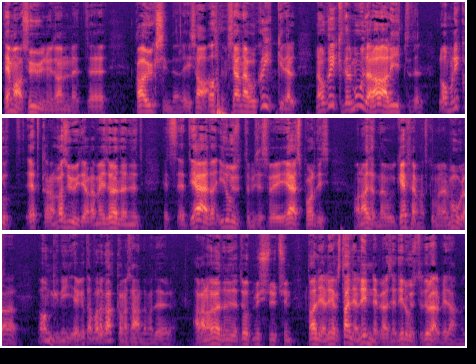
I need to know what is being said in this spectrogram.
tema süü nüüd on, et ka üksinda ei saa oh., see on nagu kõikidel, nagu kõikidel muudel alaliitudel, loomulikult Edgar on ka süüdi, aga me ei saa öelda nüüd, et, et jää ilusutamises või jääspordis on asjad nagu kehvemad kui mõnel muul alal ongi nii, ega ta pole ka hakkama saanud oma tööga. aga noh, öelda nüüd, et juht, mis nüüd siin Tallinna linn, kas Tallinna linn ei pea neid ilusaid üleval pidama?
